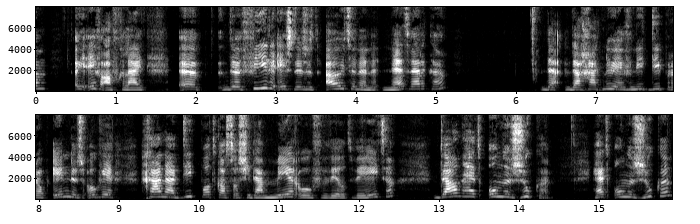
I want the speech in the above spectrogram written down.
Um, even afgeleid. Uh, de vierde is dus het uiten en het netwerken. daar ga ik nu even niet dieper op in. Dus ook weer ga naar die podcast als je daar meer over wilt weten. Dan het onderzoeken. Het onderzoeken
